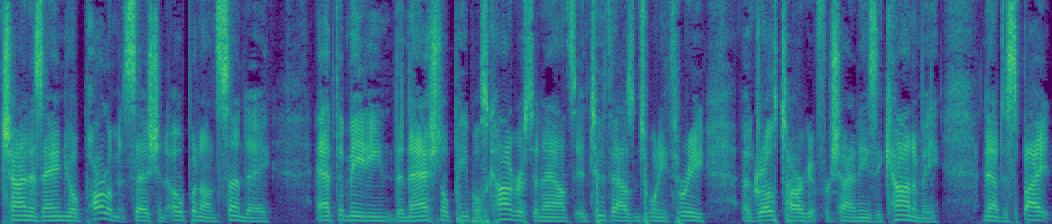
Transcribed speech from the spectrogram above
China's annual parliament session opened on Sunday at the meeting, the National People's Congress announced in 2023 a growth target for Chinese economy. Now, despite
